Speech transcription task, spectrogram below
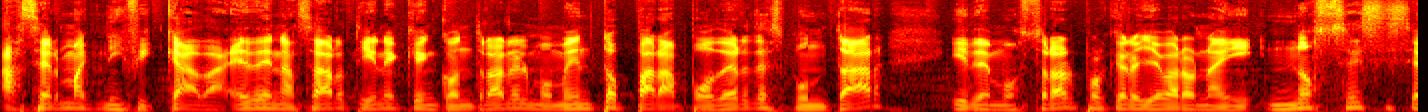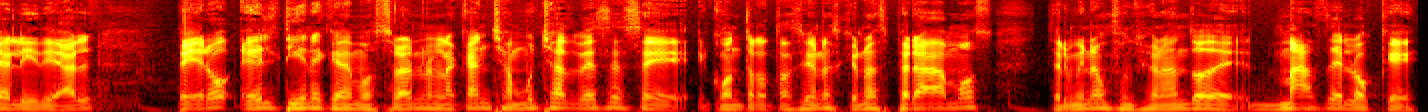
a ser magnificada. Eden Hazard tiene que encontrar el momento para poder despuntar y demostrar por qué lo llevaron ahí. No sé si sea el ideal, pero él tiene que demostrarlo en la cancha. Muchas veces eh, contrataciones que no esperábamos terminan funcionando de, más de lo que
